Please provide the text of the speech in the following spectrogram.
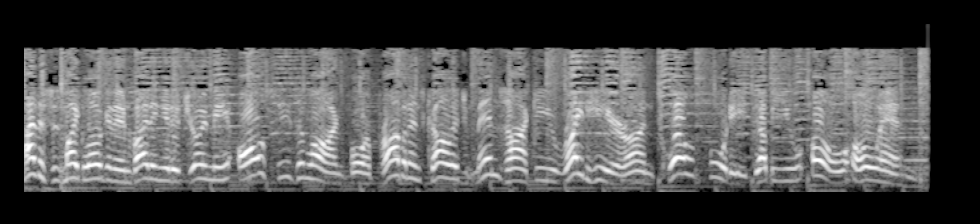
Hi, this is Mike Logan inviting you to join me all season long for Providence College men's hockey right here on 1240 WOON.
